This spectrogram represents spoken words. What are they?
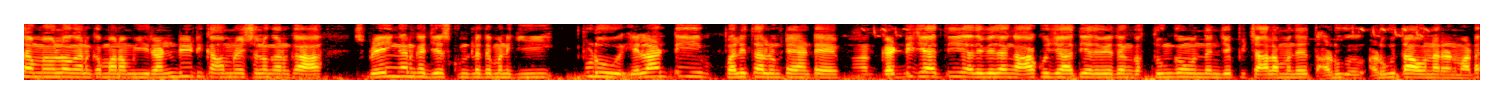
సమయంలో కనుక మనం ఈ రెండింటి కాంబినేషన్లో కనుక స్ప్రేయింగ్ కనుక చేసుకున్నట్లయితే మనకి ఇప్పుడు ఎలాంటి ఫలితాలు ఉంటాయంటే గడ్డి జాతి అదేవిధంగా ఆకు జాతి అదేవిధంగా తుంగ ఉందని చెప్పి చాలామంది అయితే అడుగు అడుగుతా ఉన్నారనమాట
